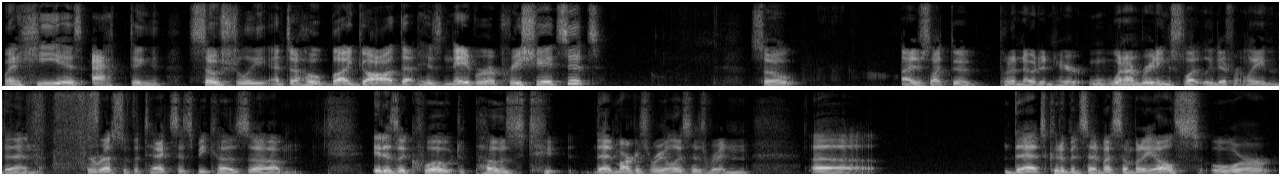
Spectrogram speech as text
when he is acting socially and to hope by God that his neighbor appreciates it? So I just like to put a note in here. When I'm reading slightly differently than the rest of the text, it's because um, it is a quote posed to that Marcus Aurelius has written uh, that could have been said by somebody else or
